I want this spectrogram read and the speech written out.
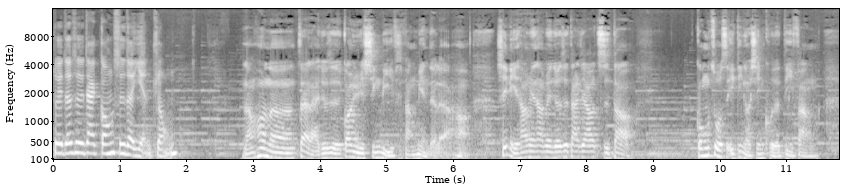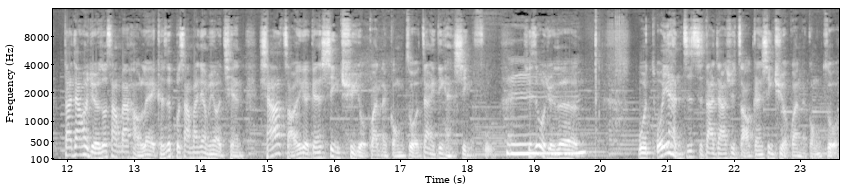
所以这是在公司的眼中。然后呢，再来就是关于心理方面的了哈。心理方面上面就是大家要知道，工作是一定有辛苦的地方。大家会觉得说上班好累，可是不上班就没有钱。想要找一个跟兴趣有关的工作，这样一定很幸福。嗯，其实我觉得。我我也很支持大家去找跟兴趣有关的工作，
